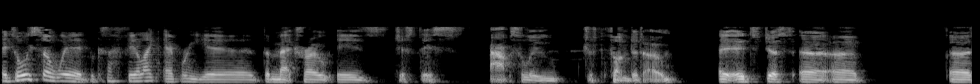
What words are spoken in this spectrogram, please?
it's always so weird because I feel like every year the Metro is just this absolute just thunderdome. It- It's just a, a, a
